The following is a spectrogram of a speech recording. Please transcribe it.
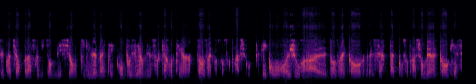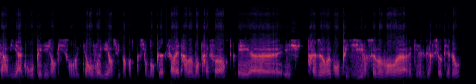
ce quatuor pour la fin du temps de Messian, qui lui-même a été composé en 1941 dans un camp de concentration et qu'on rejouera euh, dans un camp, certes pas de concentration, mais un camp qui a servi à grouper des gens qui sont été envoyés ensuite en concentration. Donc ça va être un moment très fort et, je suis très heureux qu'on puisse vivre ce moment euh, avec Hélène Bercier au piano,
